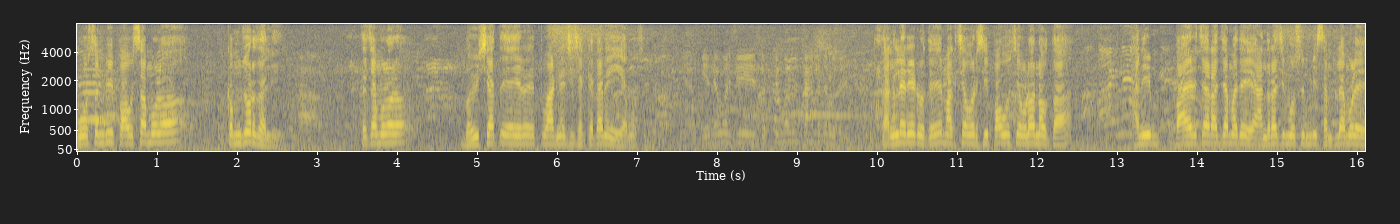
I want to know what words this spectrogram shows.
मोसंबी पावसामुळं कमजोर झाली. त्याच्यामुळं भविष्यात रेट वाढण्याची शक्यता नाही आहे या मोसंबीला गेल्या वर्षी सप्टेंबरमध्ये चांगलं तर होतं. चांगले रेट होते. मागच्या वर्षी पाऊस एवढा नव्हता. आणि बाहेरच्या राज्यामध्ये आंध्राची मोसंबी संपल्यामुळे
